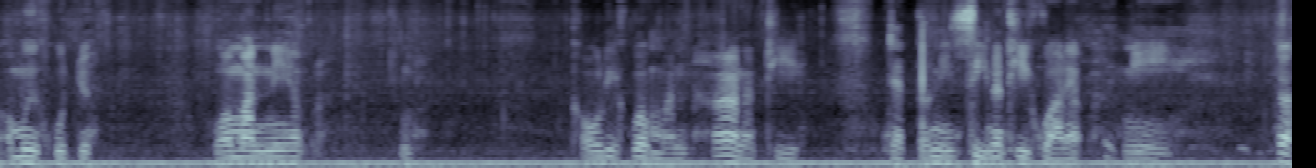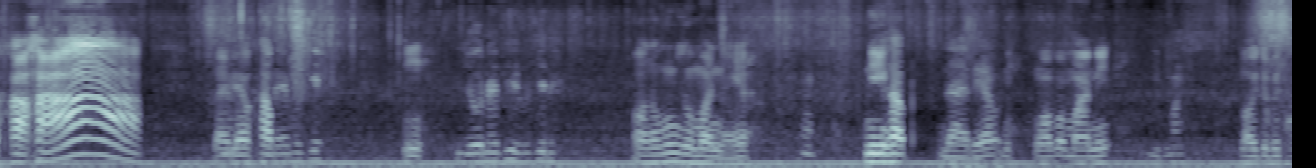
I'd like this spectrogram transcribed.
เอามือขุดอยู่ หัวมันนี่ครับนี่เขาเรียกว่ามันห้านาที แต่ตอนนี้สี่นาทีกว่าแล้ว นี่ฮ่าฮ่าได้แล้วครับ ไหนเมื่อกี้นี่โยนให้พี่เมื่อกี้นี่เอาแล้วมึงจะมาไหนอะอะ นี่ครับ ได้แล้วนี่หัวประมาณนี้หยิบมาเราจะไปท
